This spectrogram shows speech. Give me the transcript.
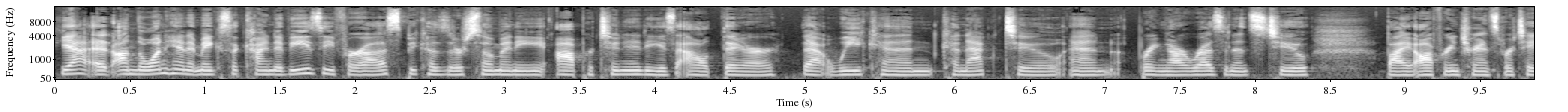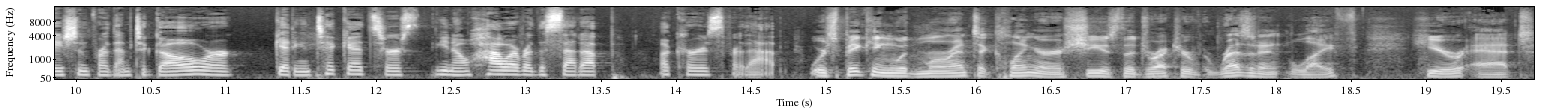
yeah it, on the one hand it makes it kind of easy for us because there's so many opportunities out there that we can connect to and bring our residents to by offering transportation for them to go or getting tickets or you know however the setup occurs for that We're speaking with Marenta Klinger. She is the Director of Resident Life here at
